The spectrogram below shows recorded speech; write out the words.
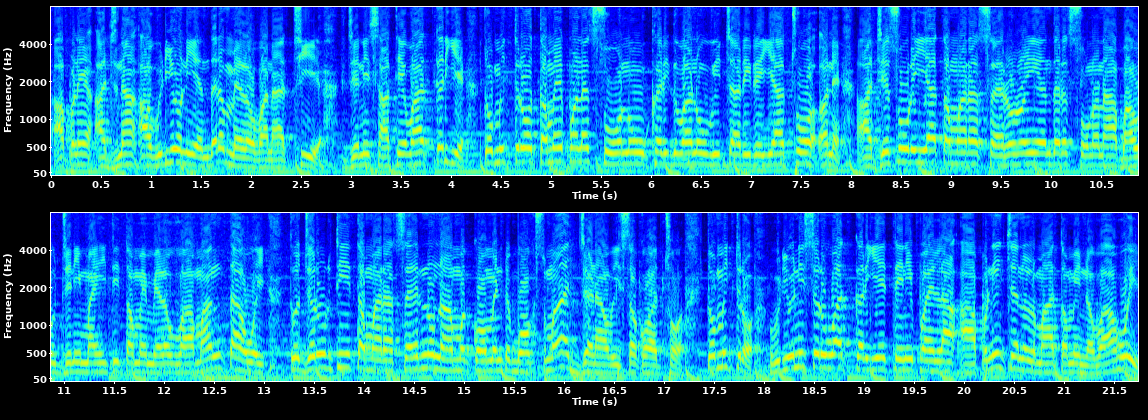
આપણે આજના આ વિડીયોની અંદર મેળવવાના છીએ. જેની સાથે વાત કરીએ તો મિત્રો તમે પણ સોનું ખરીદવાનું વિચારી રહ્યા છો અને આજે શું રહ્યા? તમારા શહેરોની અંદર સોનાના ભાવ જેની માહિતી તમે મેળવવા માંગતા હોય તો જરૂરથી તમારા શહેરનું નામ કોમેન્ટ બોક્સમાં જણાવી શકો છો. તો મિત્રો, વિડીયોની શરૂઆત કરીએ. તેની પહેલાં આપણી ચેનલમાં તમે નવા હોય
